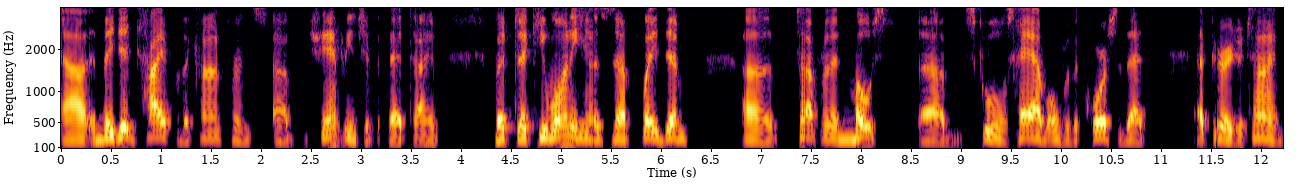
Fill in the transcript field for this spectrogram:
uh, and they did tie for the conference uh, championship at that time. But uh, Kewanee has uh, played them uh, tougher than most uh, schools have over the course of that, that period of time.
